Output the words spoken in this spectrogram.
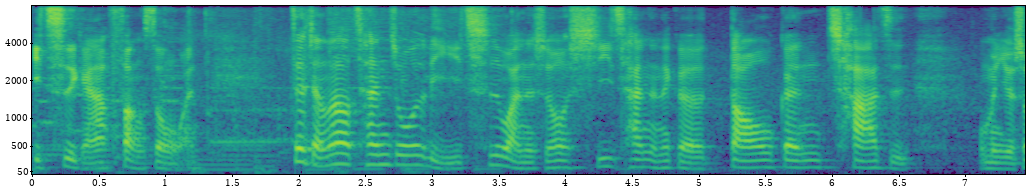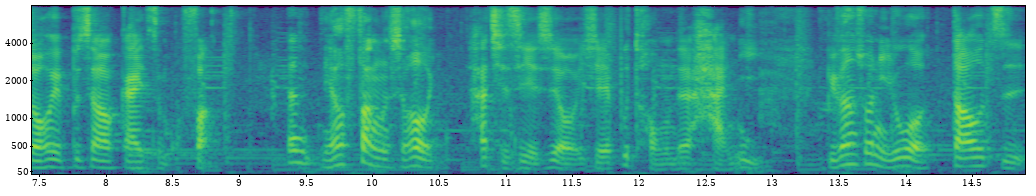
一次给他放送完。在讲到餐桌礼仪，吃完的时候，西餐的那个刀跟叉子，我们有时候会不知道该怎么放。但你要放的时候，它其实也是有一些不同的含义。比方说，你如果刀子。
